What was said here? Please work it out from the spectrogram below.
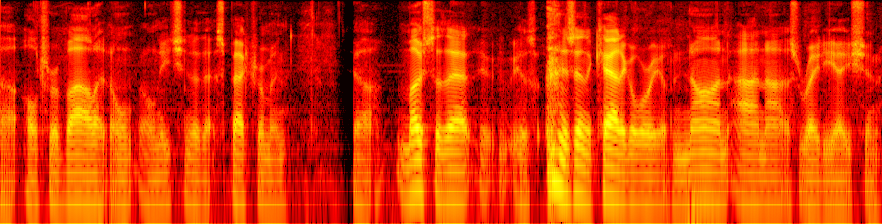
uh, ultraviolet on, on each end of that spectrum, and uh, most of that is is in the category of non-ionized radiation.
